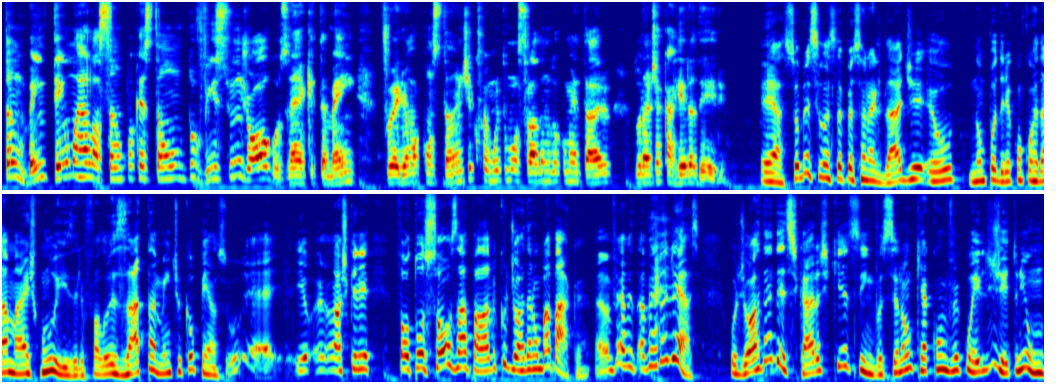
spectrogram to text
também tem uma relação com a questão do vício em jogos, né? Que também foi ali uma constante que foi muito mostrada no documentário durante a carreira dele. É, sobre esse lance da personalidade, eu não poderia concordar mais com o Luiz. Ele falou exatamente o que eu penso. É, eu, eu, acho que ele faltou só usar a palavra que o Jordan era um babaca. A, a, verdade é essa. O Jordan é desses caras que, assim, você não quer conviver com ele de jeito nenhum.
